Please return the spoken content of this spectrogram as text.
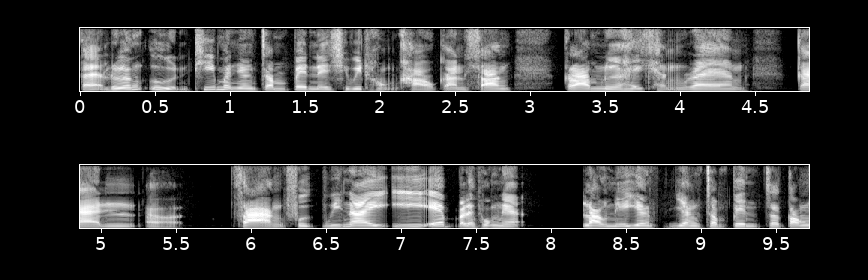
แต่เรื่องอื่นที่มันยังจำเป็นในชีวิตของเขาการสร้างกล้ามเนื้อให้แข็งแรง การสร้างฝึกวินัย EF อะไรพวกเนี้ยเหล่านี้ยังยังจำเป็นจะต้อง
